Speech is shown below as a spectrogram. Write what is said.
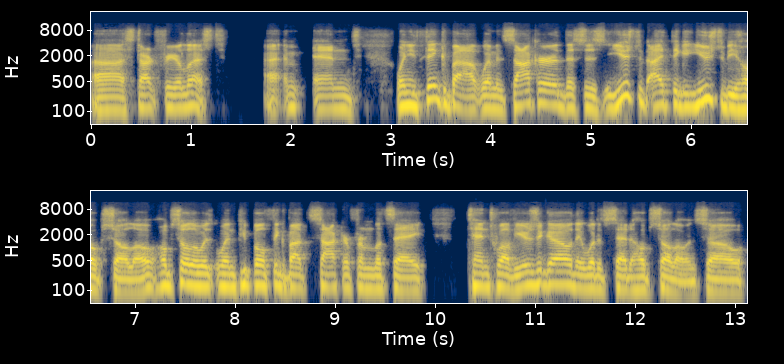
uh, start for your list. Uh, and- when you think about women's soccer, this is used to. I think it used to be Hope Solo. Hope Solo was when people think about soccer from let's say 10, 12 years ago, they would have said Hope Solo. And so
